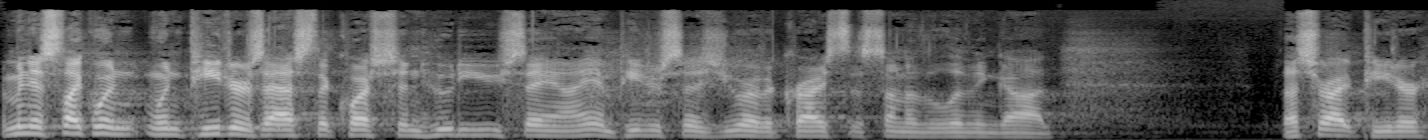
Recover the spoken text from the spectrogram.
I mean, it's like when, when Peter's asked the question, Who do you say I am? Peter says, You are the Christ, the Son of the living God. That's right, Peter.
